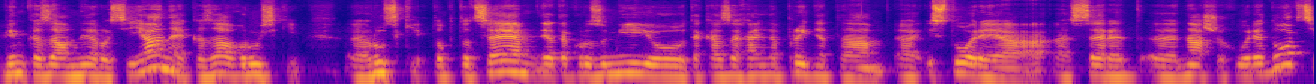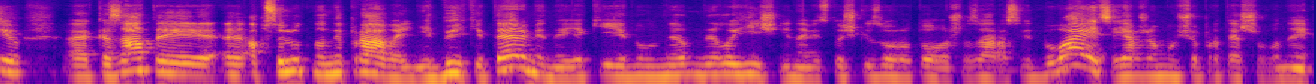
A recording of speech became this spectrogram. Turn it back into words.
Він казав не росіяни, а казав руські, е, руські. Тобто, це я так розумію, така загальна прийнята е, історія е, серед наших урядовців казати абсолютно неправильні дикі терміни, які ну нелогічні навіть з точки зору того, що зараз відбувається. Я вже мовчу про те, що вони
